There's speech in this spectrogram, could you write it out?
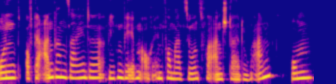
Und auf der anderen Seite bieten wir eben auch Informationsveranstaltungen an, um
